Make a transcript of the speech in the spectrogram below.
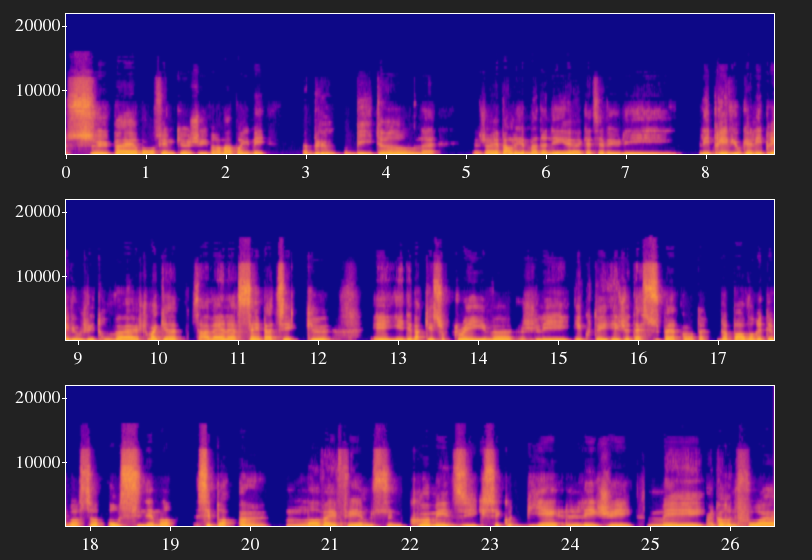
super bon film que j'ai vraiment pas aimé, Blue Beetle. J'avais parlé à un moment donné, quand il y avait eu les, les previews, que les previews, je les trouvais, je trouvais que ça avait l'air sympathique. Et il est débarqué sur Crave. Je l'ai écouté et j'étais super content de ne pas avoir été voir ça au cinéma. C'est pas un mauvais film. C'est une comédie qui s'écoute bien léger, mais encore une fois,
